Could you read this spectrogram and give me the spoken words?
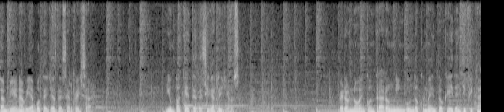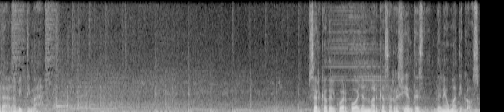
También había botellas de cerveza y un paquete de cigarrillos. Pero no encontraron ningún documento que identificara a la víctima. Cerca del cuerpo hallan marcas recientes de neumáticos.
